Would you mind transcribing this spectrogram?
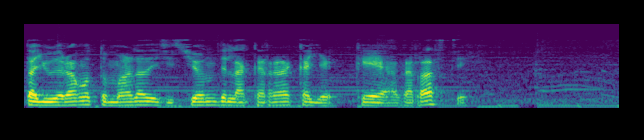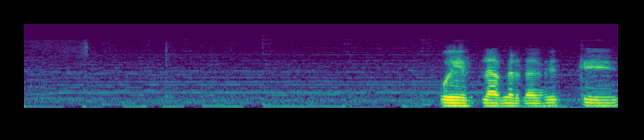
te ayudaron a tomar la decisión de la carrera que, que agarraste? Pues la verdad es que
